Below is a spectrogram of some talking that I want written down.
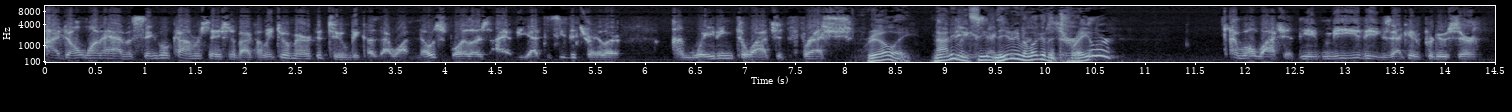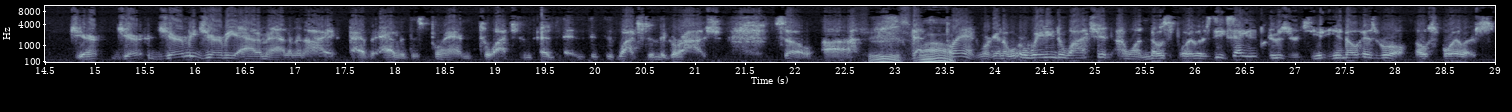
I don't want to have a single conversation about Coming to America 2 because I want no spoilers. I have yet to see the trailer. I'm waiting to watch it fresh. Really? Not even see? You didn't even look at the trailer? I won't watch it. The, me, the executive producer, Jer- Jer- Jeremy, Jeremy, Adam, Adam, and I have have this plan to watch and, and, and watch it in the garage. So uh, Jeez, that's wow. the plan. We're gonna we're waiting to watch it. I want no spoilers. The executive producers, you, you know his rule: no spoilers.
